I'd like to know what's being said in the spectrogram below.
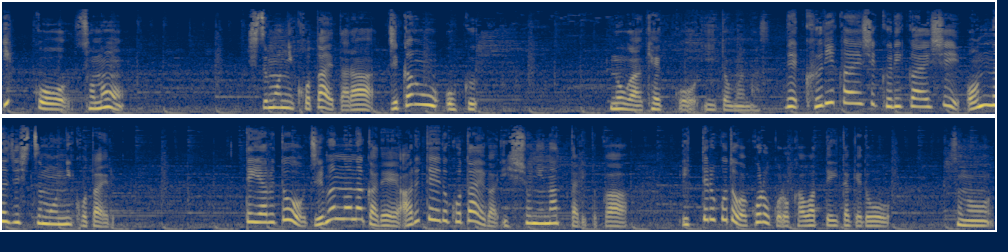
1個その質問に答えたら時間を置くのが結構いいと思います。で繰り返し繰り返し同じ質問に答える。ってやると自分の中である程度答えが一緒になったりとか言ってることがコロコロ変わっていたけどその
